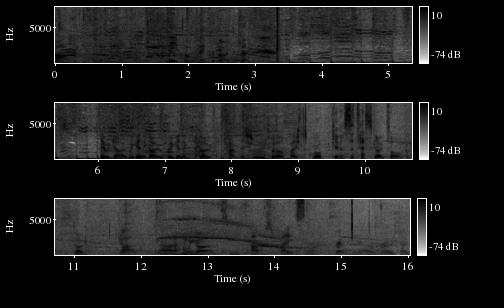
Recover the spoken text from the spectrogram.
Oh, the people, they forgot to put the Here we go. We're gonna go. We're gonna go transition to another place. Rob, give us a Tesco tour. Go. Go. Uh, we got some cups, plates, great deal, very good.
